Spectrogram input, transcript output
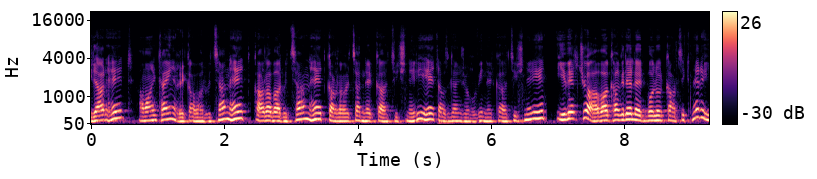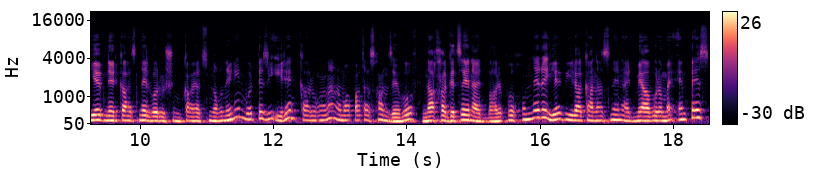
իրար հետ համայնքային ղեկավարության հետ կառավարության հետ կառավարության ներկայացուցիչների հետ ազգային ժողովի ներկայացուցիչների հետ ի վերջո հավաքագրել այդ բոլոր կարծիքները եւ ներկայացնել որոշում կայացնողներին, որպեսզի իրենք կարողանան համապատասխան ձևով նախագծեն այդ բարեփոխումները եւ իրականացնեն այդ միավորումը այնպես,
